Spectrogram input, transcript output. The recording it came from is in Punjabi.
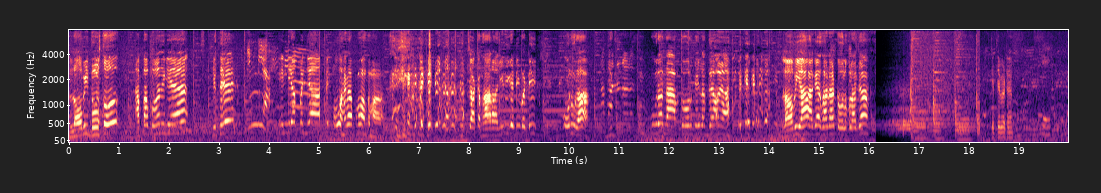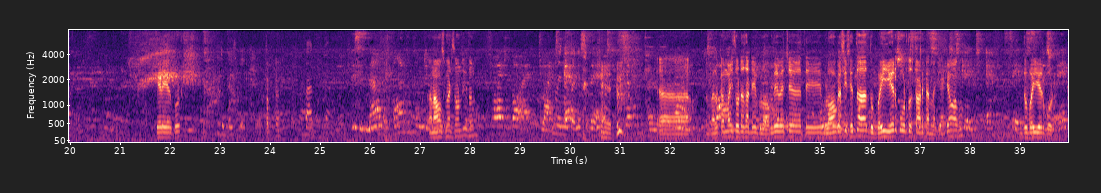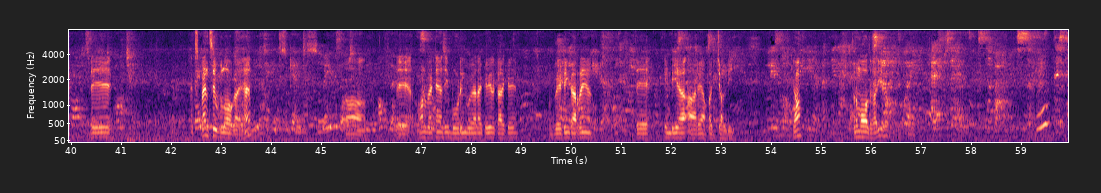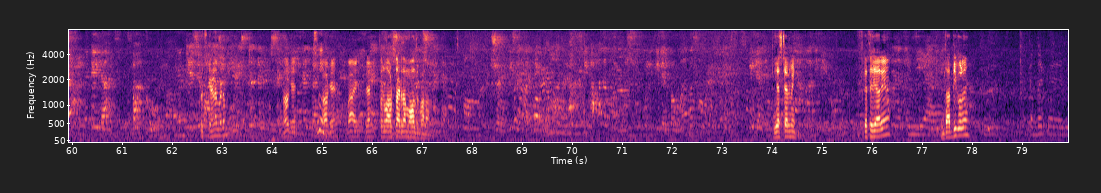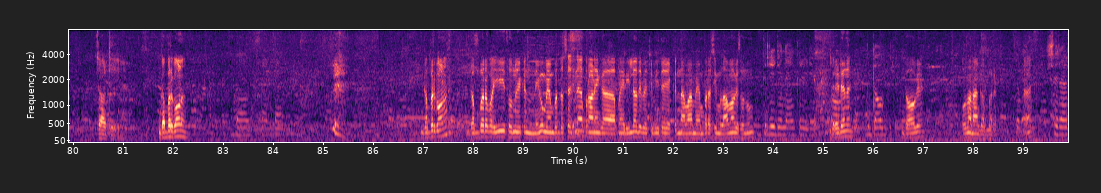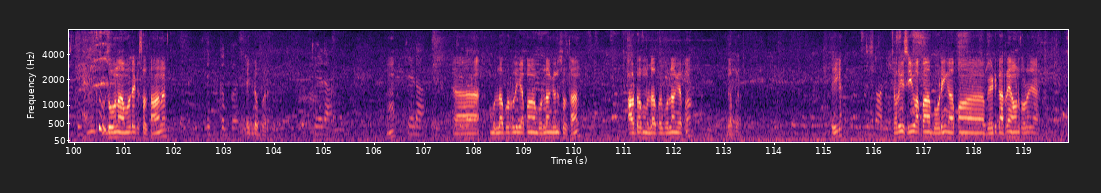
ਲਓ ਵੀ ਦੋਸਤੋ ਆਪਾਂ ਪਹੁੰਚ ਗਏ ਆ ਕਿੱਥੇ? ਇੰਡੀਆ। ਇੰਡੀਆ ਪੰਜਾਬ। ਤੇ ਉਹ ਹੈਗਾ ਭਗਵੰਤ ਮਾਨ। ਚੱਕ ਥਾਰ ਵਾਲਾ ਜਿਹਦੀ ਗੱਡੀ ਵੱਡੀ ਉਹਨੂੰ ਰਾਹ। ਪੂਰਾ ਨਾਪ ਤੋਲ ਕੇ ਲੱਦਿਆ ਹੋਇਆ। ਲਓ ਵੀ ਆ ਆ ਗਿਆ ਸਾਡਾ ਟੋਲ ਪਲਾਜ਼ਾ। ਕਿੱਥੇ ਬੈਠੇ? ਕਿਹੜੇ 에어ਪੋਰਟ ਦੁਬਈ ਪੱਕਾ? ਅਨਾਉਂਸਮੈਂਟ ਸੁਣਦੀ ਤੁਹਾਨੂੰ? ਮੈਨੂੰ ਤਾਂ ਨਹੀਂ ਵੈਲਕਮ ਆ ਜੀ ਤੁਹਾਡਾ ਸਾਡੇ ਬਲੌਗ ਦੇ ਵਿੱਚ ਤੇ ਬਲੌਗ ਅਸੀਂ ਸਿੱਧਾ ਦੁਬਈ 에ਅਰਪੋਰਟ ਤੋਂ ਸਟਾਰਟ ਕਰਨ ਲੱਗੇ ਆ ਕਿਉਂ ਆਪੋ ਦੁਬਈ 에ਅਰਪੋਰਟ ਤੇ ਐਕਸਪੈਂਸਿਵ ਵਲੌਗ ਆਏ ਹੈ? ਹਾਂ। ਤੇ ਹੁਣ ਬੈਠੇ ਆ ਅਸੀਂ ਬੋਰਡਿੰਗ ਵਗੈਰਾ ਕਲੀਅਰ ਕਰਕੇ ਵੇਟਿੰਗ ਕਰ ਰਹੇ ਆ ਤੇ ਇੰਡੀਆ ਆ ਰਹੇ ਆ ਆਪਾਂ ਜਲਦੀ। ਕਿਉਂ? ਤੁਹਾਨੂੰ ਮਾਲ ਦਿਖਾ ਦਈਏ ਫਿਰ। ਕੁਝ ਕਹਿਣਾ madam? Okay okay bye then ਤੁਹਾਨੂੰ ਆਊਟਸਾਈਡ ਦਾ ਮਾਲ ਦਿਖਾਉਣਾ ਯੈਸ ਟੈਲ ਮੀ ਕਿੱਥੇ ਜਾ ਰਹੇ ਆ? ਦਾਦੀ ਕੋਲ? ਗੱਬਰ ਕੋਲ ਚਲ ਠੀਕ ਹੈ। ਗੱਬਰ ਕੌਣ? ਗੱਬਰ ਕੌਣ? ਗੱਬਰ ਭਾਈ ਤੁਹਾਨੂੰ ਇੱਕ ਨਿਊ ਮੈਂਬਰ ਦੱਸਿਆ ਸੀ ਨਾ ਪੁਰਾਣੇ ਗਾ- ਆਪਣੇ ਰੀਲਾਂ ਦੇ ਵਿੱਚ ਵੀ ਤੇ ਇੱਕ ਨਵਾਂ ਮੈਂਬਰ ਅਸੀਂ ਮਿਲਾਵਾਂਗੇ ਤੁਹਾਨੂੰ। ਗ੍ਰੇਡਨ ਹੈ ਗ੍ਰੇਡਨ ਗ੍ਰੇਡਨ ਡੌਗ ਗ੍ਰੇਡਨ ਡੌਗ ਹੈ? ਉਹਦਾ ਨਾਮ ਗੱਬਰ ਹੈ। ਸ਼ਰਾਰਤੀ। ਦੋ ਨਾਮ ਉਹਦੇ ਇੱਕ ਸੁਲਤਾਨ ਇੱਕ ਗੱਬਰ। ਇੱਕ ਗੱਬਰ ਕਿਹੜਾ? ਹੂੰ? ਕਿਹੜਾ? ਅਹ ਮੁੱਲਾਪੁਰ ਲਈ ਆਪਾਂ ਬੋਲਾਂਗੇ ਉਹਨੂੰ ਸੁਲਤਾਨ। ਆਊਟ ਆਫ ਮੁੱਲਾਪੁਰ ਬੋਲਾਂਗੇ ਆਪਾਂ ਗੱਬਰ। ਠੀਕ ਹੈ? ਚਲੋ ਜੀ ਸੀ ਆਪਾਂ ਬੋਰਡਿੰਗ ਆਪਾਂ ਵੇਟ ਕਰ ਰਹੇ ਹਾਂ ਹੁਣ ਥੋੜਾ ਜਿਹਾ।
